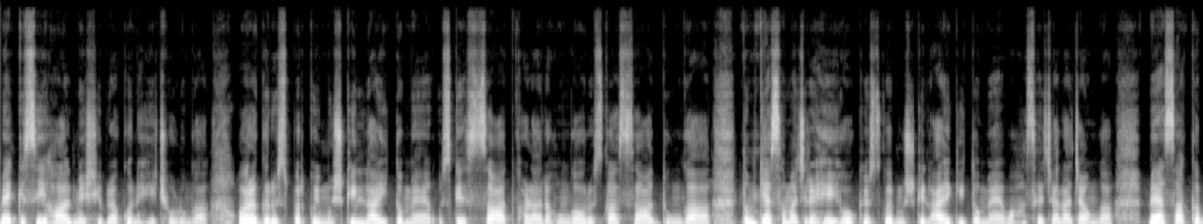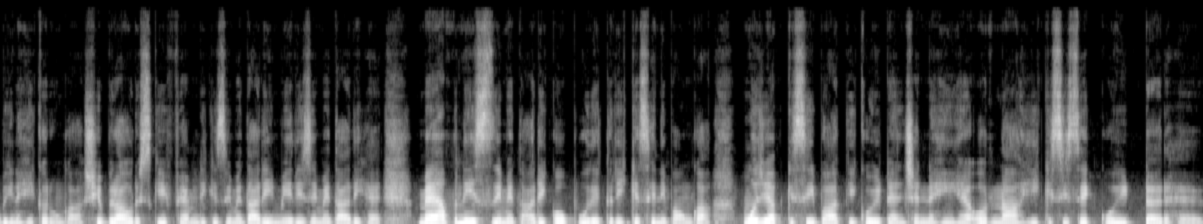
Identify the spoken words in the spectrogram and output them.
मैं किसी हाल में शिवरा को नहीं छोड़ूँगा और अगर उस पर कोई मुश्किल लाई तो मैं उसके साथ खड़ा रहूँगा और उसका साथ दूँगा। तुम क्या समझ रहे हो कि उस पर मुश्किल आएगी तो मैं वहाँ से चला जाऊँगा। मैं ऐसा कभी नहीं करूँगा। शिवरा और उसकी फैमिली की ज़िम्मेदारी मेरी ज़िम्मेदारी है। मैं अपनी इस ज़िम्मेदारी को पूरे तरीके से निभाऊँगा। मुझे अब किसी बात की कोई टेंशन नहीं है और ना ही किसी से कोई डर है।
